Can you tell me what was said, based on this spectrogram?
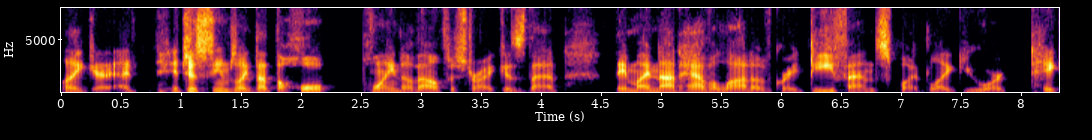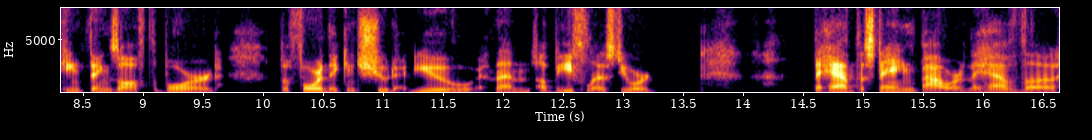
Like, eh, it, it just seems like that the whole point of Alpha Strike is that they might not have a lot of great defense, but like you are taking things off the board before they can shoot at you. And then a beef list, you are they have the staying power, they have the-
